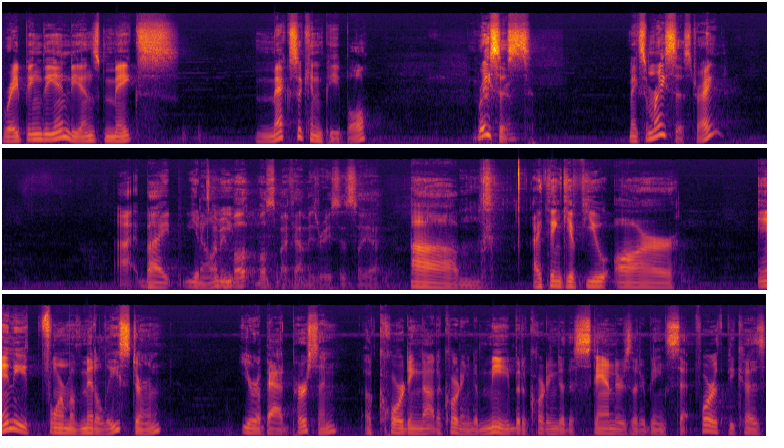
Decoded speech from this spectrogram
raping the Indians makes Mexican people racist. Makes them racist, right? I, by you know, I mean, you- mo- most of my family's racist, so yeah. Um, I think if you are any form of Middle Eastern, you're a bad person, according not according to me, but according to the standards that are being set forth. Because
